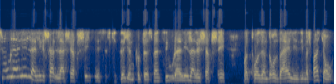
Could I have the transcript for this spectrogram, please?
si vous voulez aller la, chercher, c'est ce qu'ils disaient il y a une couple de semaines, si vous voulez aller l'aller chercher votre troisième dose, ben allez-y. Mais je pense qu'ils ont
